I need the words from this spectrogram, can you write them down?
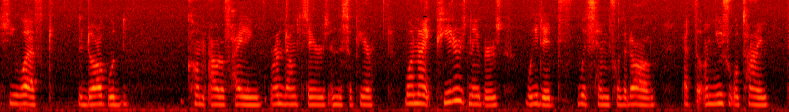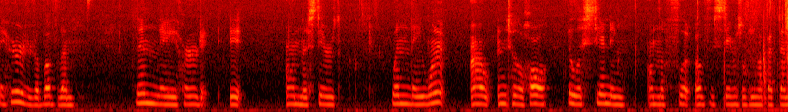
he left, the dog would come out of hiding, run downstairs, and disappear. One night, Peter's neighbors waited with him for the dog. At the unusual time, they heard it above them. Then they heard it on the stairs. When they went out into the hall, it was standing on the foot of the stairs looking up at them.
